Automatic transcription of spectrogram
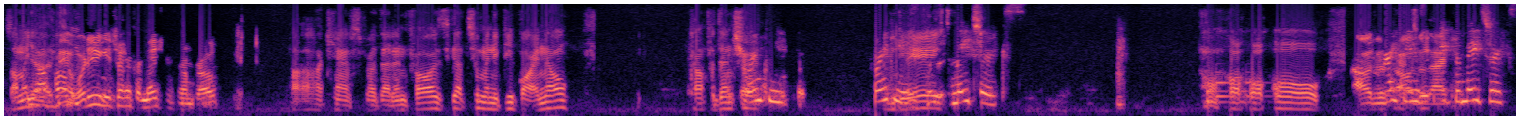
Some of Yeah, y'all. Man, where do you get your information from, bro? Uh, I can't spread that info. It's got too many people I know. Confidential. Frankie, Frankie, NBA. it's Matrix. Oh, ho, ho, ho. I was just, I was Frankie, just it's asking. the Matrix.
